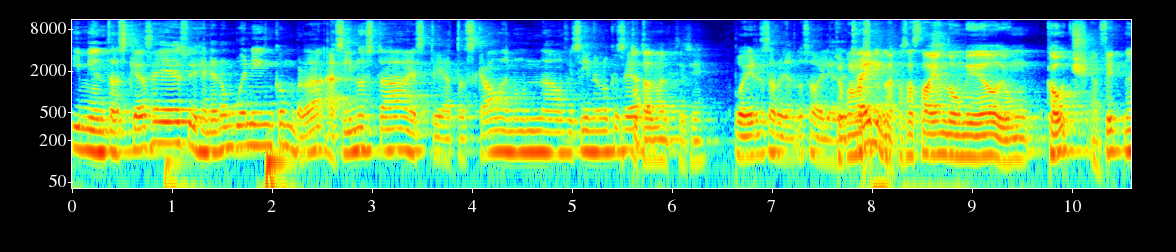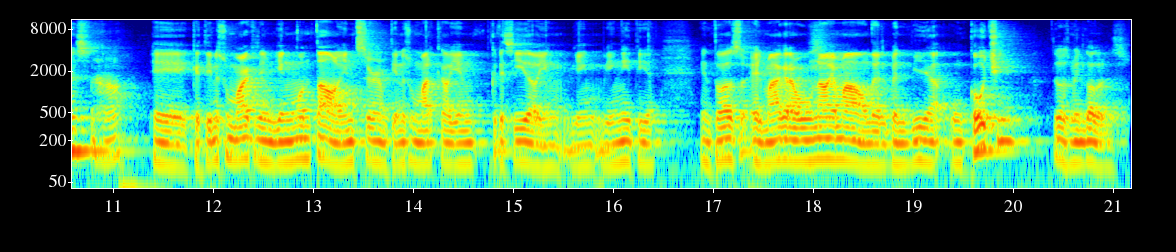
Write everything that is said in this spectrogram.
Y mientras que hace eso y genera un buen income, ¿verdad? Así no está este, atascado en una oficina o lo que sea, Totalmente, sí. puede ir desarrollando su habilidad Yo de trading. la pasada estaba viendo un video de un coach en fitness Ajá. eh, que tiene su marketing bien montado en Instagram, tiene su marca bien crecida, bien, bien, bien nítida. Entonces, el más grabó una llamada donde él vendía un coaching de dos mil dólares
